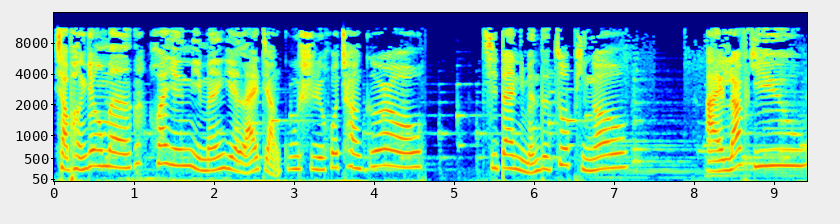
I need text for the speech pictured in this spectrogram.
小朋友们，欢迎你们也来讲故事或唱歌哦！期待你们的作品哦！I love you。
